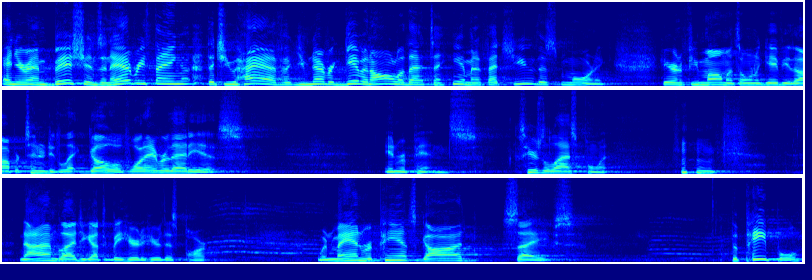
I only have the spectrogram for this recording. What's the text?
and your ambitions and everything that you have. You've never given all of that to him. And if that's you this morning, here in a few moments, I want to give you the opportunity to let go of whatever that is in repentance. Here's the last point. now, I'm glad you got to be here to hear this part. When man repents, God saves. The people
